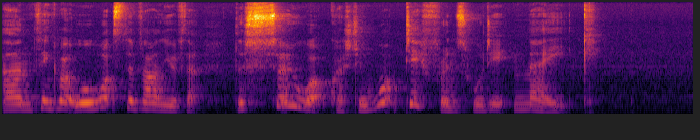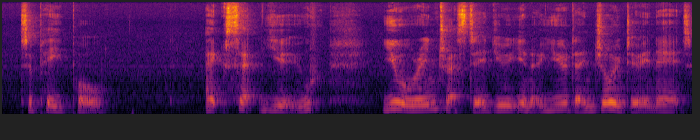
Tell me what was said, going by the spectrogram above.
and think about well, what's the value of that? The so what question what difference would it make to people except you? You were interested, you, you know, you'd enjoy doing it.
